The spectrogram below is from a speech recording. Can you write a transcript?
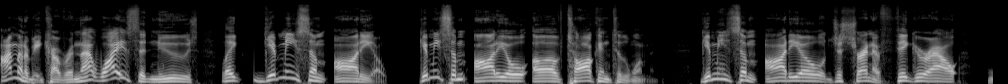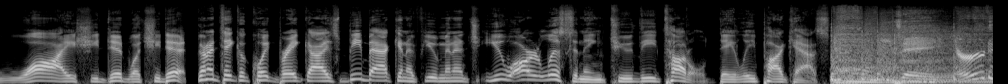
I'm going to be covering that. Why is the news like, give me some audio. Give me some audio of talking to the woman. Give me some audio just trying to figure out why she did what she did. Gonna take a quick break, guys. Be back in a few minutes. You are listening to the Tuttle Daily Podcast. He's a nerd,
